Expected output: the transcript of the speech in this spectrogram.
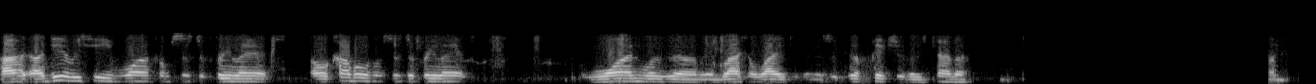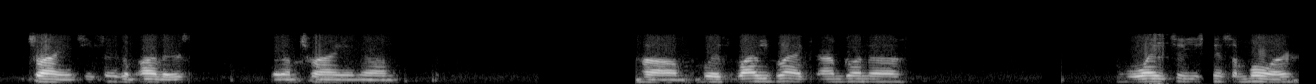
I, I did receive one from Sister Freelance, or a couple from Sister Freelance. One was um, in black and white, and it's a good picture, but it's kind of I'm trying. She sends them others, but I'm trying. Um, um, with Wiley Black, I'm gonna wait till you send some more.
